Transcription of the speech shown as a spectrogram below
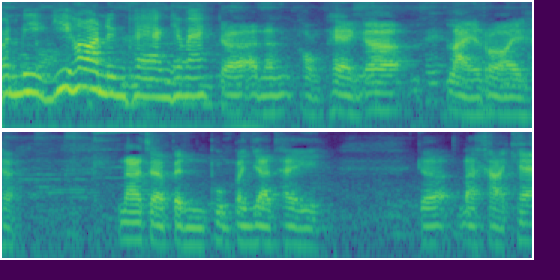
มันมีอีกยี่ห้อหนึ่งแพงใช่ไหมก็อันนั้นของแพงก็หลายร้อยครับ น่าจะเป็นภูมิปัญญาไทย ก็ราคาแค่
